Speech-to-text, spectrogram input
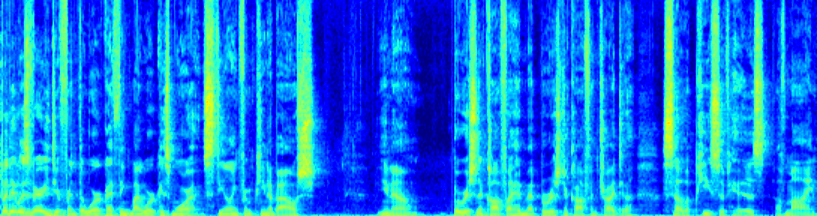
but it was very different, the work. I think my work is more stealing from Pina Bausch, you know. Baryshnikov, I had met Baryshnikov and tried to sell a piece of his, of mine.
